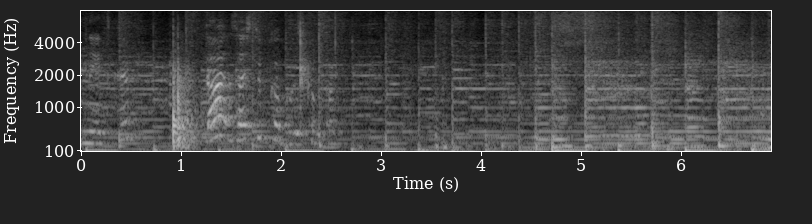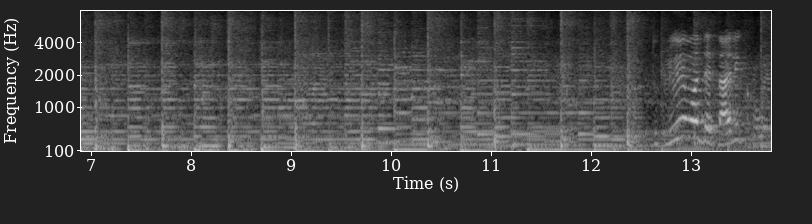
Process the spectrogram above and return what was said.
нитки та застібка блискавка. деталі крою.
